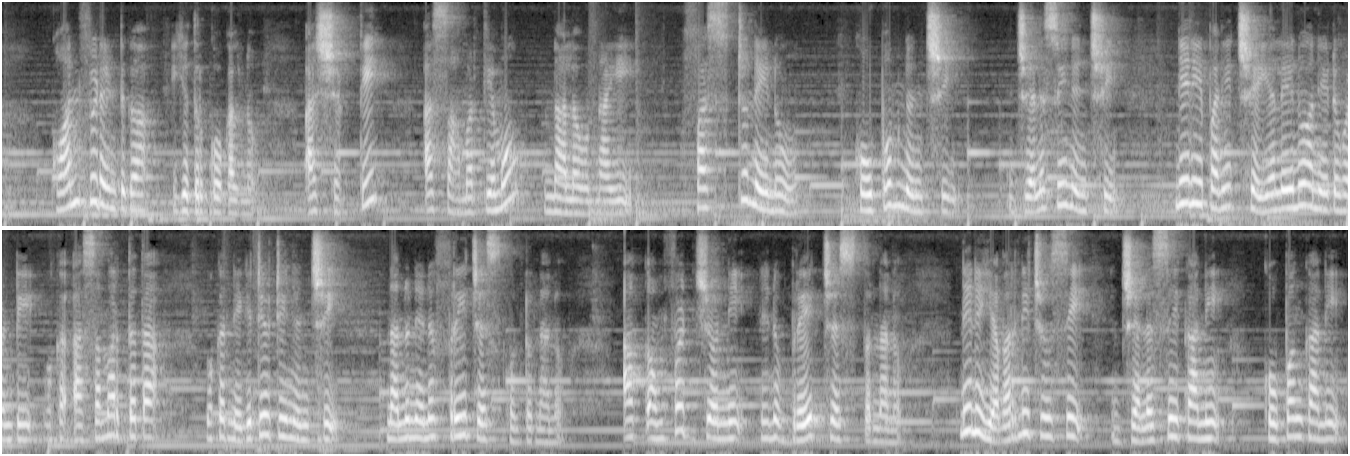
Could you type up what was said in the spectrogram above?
కాన్ఫిడెంట్గా ఎదుర్కోగలను. ఆ శక్తి ఆ సామర్థ్యము నాలో ఉన్నాయి. ఫస్ట్ నేను కోపం నుంచి జలసీ నుంచి నేను ఈ పని చేయలేను అనేటువంటి ఒక అసమర్థత ఒక నెగిటివిటీ నుంచి నన్ను నేను ఫ్రీ చేసుకుంటున్నాను. ఆ కంఫర్ట్ జోన్ని నేను బ్రేక్ చేస్తున్నాను. నేను ఎవరిని చూసి జలసీ కానీ కోపం కానీ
